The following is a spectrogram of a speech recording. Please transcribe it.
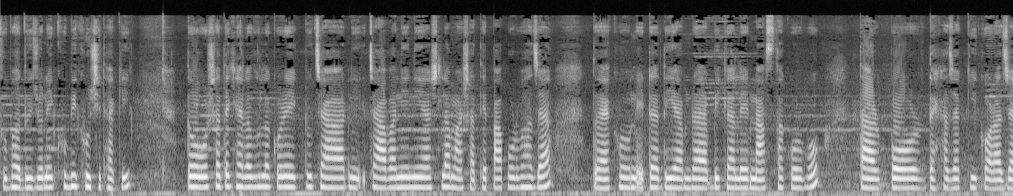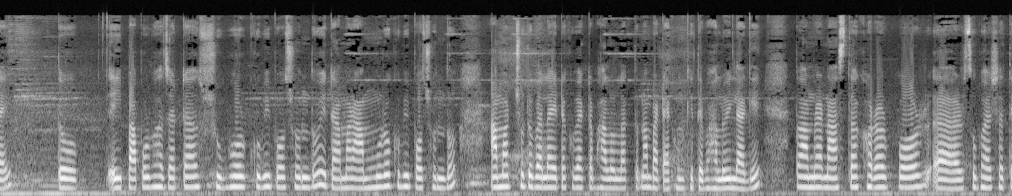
সুভা দুইজনেই খুবই খুশি থাকি। তো ওর সাথে খেলাধুলা করে একটু চা চা বানিয়ে নিয়ে আসলাম আর সাথে পাঁপড় ভাজা। তো এখন এটা দিয়ে আমরা বিকালে নাস্তা করব। তারপর দেখা যাক কি করা যায়। তো এই পাঁপড় ভাজাটা শুভর খুবই পছন্দ, এটা আমার আম্মুরও খুবই পছন্দ। আমার ছোটোবেলায় এটা খুব একটা ভালো লাগতো না বাট এখন খেতে ভালোই লাগে। তো আমরা নাস্তা করার পর, আর সুভার সাথে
